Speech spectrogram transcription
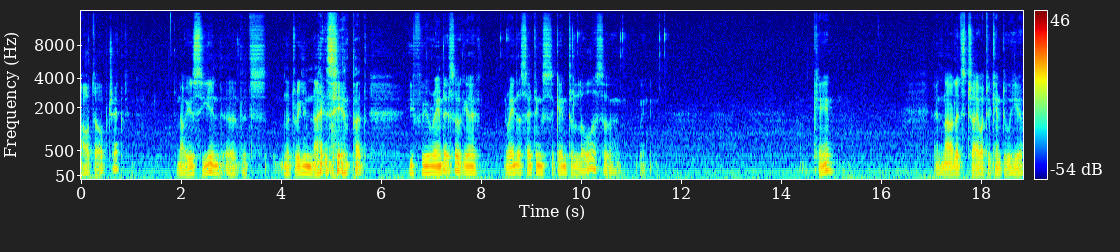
outer object. Now you see, and uh, that's not really nice here, but if we render, so yeah, render settings again to low, so Okay. And now let's try what we can do here.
